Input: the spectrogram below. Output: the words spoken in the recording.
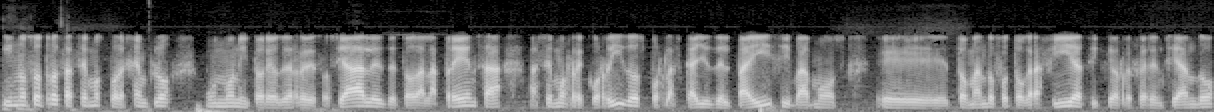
Y nosotros hacemos, por ejemplo, un monitoreo de redes sociales, de toda la prensa, hacemos recorridos por las calles del país y vamos eh, tomando fotografías y georreferenciando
